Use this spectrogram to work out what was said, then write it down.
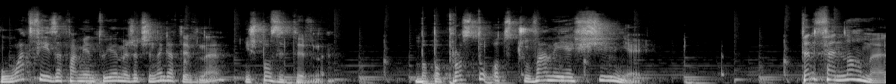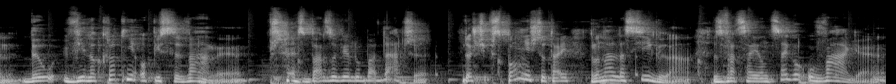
łatwiej zapamiętujemy rzeczy negatywne niż pozytywne, bo po prostu odczuwamy je silniej. Ten fenomen był wielokrotnie opisywany przez bardzo wielu badaczy. Dość wspomnieć tutaj Ronalda Sigla, zwracającego uwagę,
